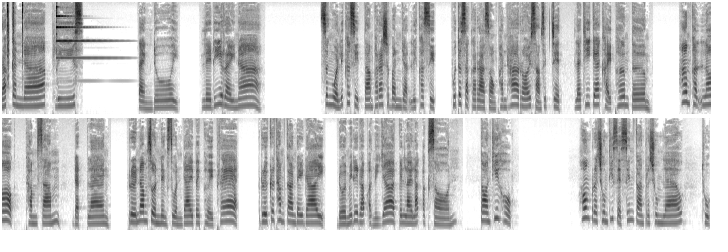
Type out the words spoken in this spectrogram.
รักกันนะ please แต่งโดย Lady r a i n a สงวนลิขสิทธิ์ตามพระราชบัญญัติลิขสิทธิ์ พุทธศักราช 2537 และที่แก้ไขเพิ่มเติม ห้ามคัดลอกทำซ้ำ ดัดแปลง หรือนำส่วนหนึ่งส่วนใดไปเผยแพร่ หรือกระทำการใด ๆ โดยไม่ได้รับอนุญาตเป็นลายลักษณ์อักษร ตอนที่ 6 ห้องประชุมที่เสร็จสิ้นการประชุมแล้ว ถูก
